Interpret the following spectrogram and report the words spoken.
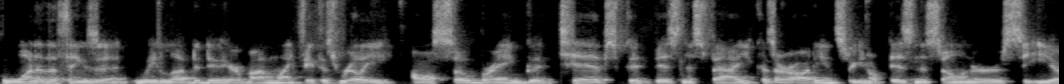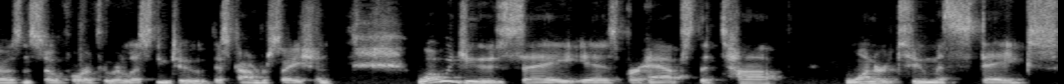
one of the things that we love to do here at Bottom Line Faith is really also bring good tips, good business value, because our audience are, you know, business owners, CEOs, and so forth who are listening to this conversation. What would you say is perhaps the top one or two mistakes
